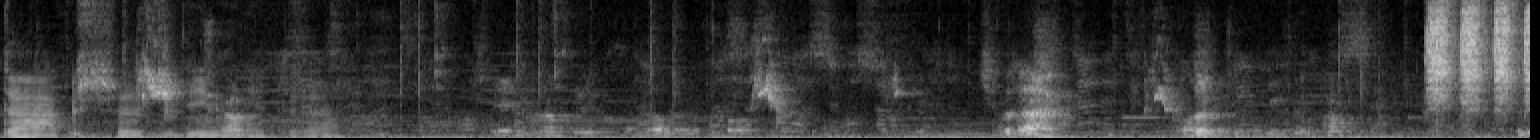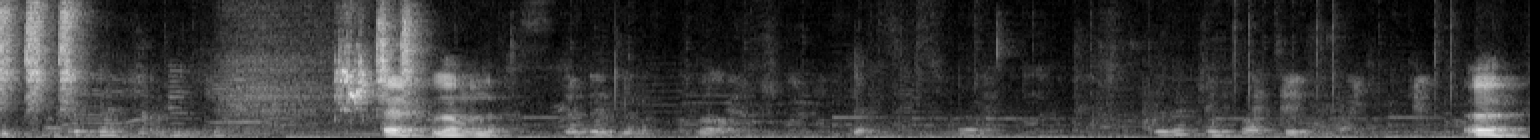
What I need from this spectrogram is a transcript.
Так, ще ж він мені треба. Е, куди мене? Е,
